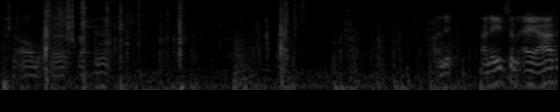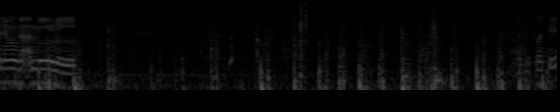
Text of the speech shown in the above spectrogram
Just got all my perks back in it. I need, some need some Anyone got a muni? There's a clip here.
